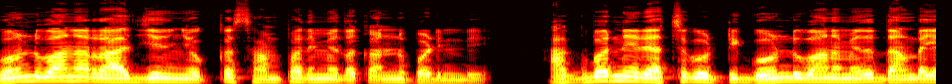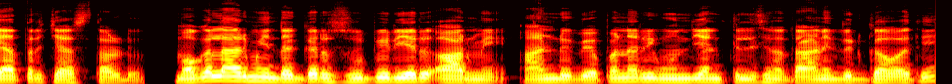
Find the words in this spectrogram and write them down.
గోండ్వానా రాజ్యం యొక్క సంపద మీద కన్ను పడింది అక్బర్ని రెచ్చగొట్టి గోండువాన మీద దండయాత్ర చేస్తాడు. మొఘల్ ఆర్మీ దగ్గర సూపీరియర్ ఆర్మీ అండ్ వెపనరీ ఉంది అని తెలిసిన రాణి దుర్గావతి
